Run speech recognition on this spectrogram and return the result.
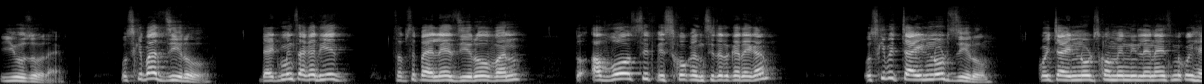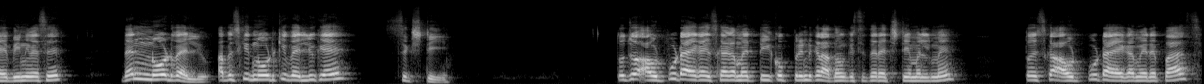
यूज़ हो रहा है। उसके बाद ज़ीरो डैट मीन्स अगर ये सबसे पहले ज़ीरो वन तो अब वो सिर्फ़ इसको कंसिडर करेगा। उसके भी चाइल्ड नोट ज़ीरो कोई चाइल्ड नोट्स को हमें नहीं लेना है, इसमें कोई है भी नहीं वैसे। देन नोट वैल्यू अब इसकी नोट की वैल्यू क्या है? सिक्सटी तो जो आउटपुट आएगा, इसका अगर मैं टी को प्रिंट कराता हूँ किसी तरह एचटीएमएल में तो इसका आउटपुट आएगा मेरे पास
